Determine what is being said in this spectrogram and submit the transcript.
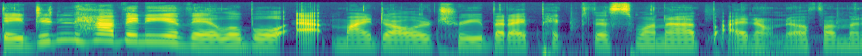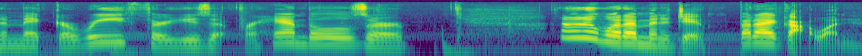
They didn't have any available at my Dollar Tree, but I picked this one up. I don't know if I'm going to make a wreath or use it for handles or I don't know what I'm going to do, but I got one.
